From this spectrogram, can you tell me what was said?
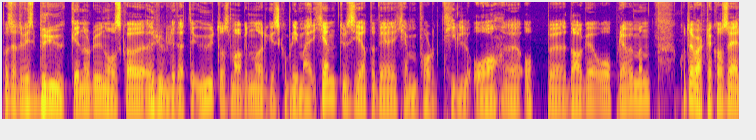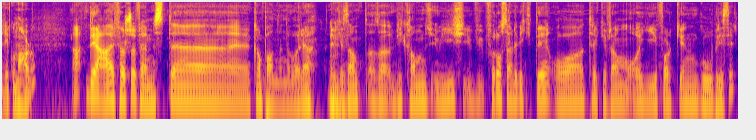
på sett og vis bruke når du nå skal rulle dette ut, og Smaken av Norge skal bli mer kjent? Du sier at det kommer folk til å oppdage og oppleve, men hvilke verktøykasse er det dere har, da? Ja, det er først og fremst eh, kampanjene våre. Mm. sant? Altså, vi kan, vi, for oss er det viktig å trekke fram og gi folk en gode priser.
